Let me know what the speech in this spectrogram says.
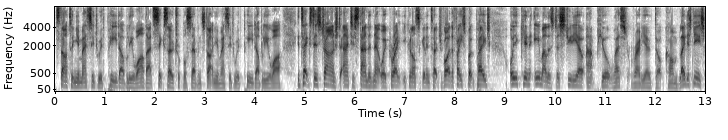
starting your message with PWR. That's 60777, starting your message with PWR. Your text is charged at your standard network rate. You can also get in touch via the Facebook page, or you can email us to studio at purewestradio.com. Latest news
